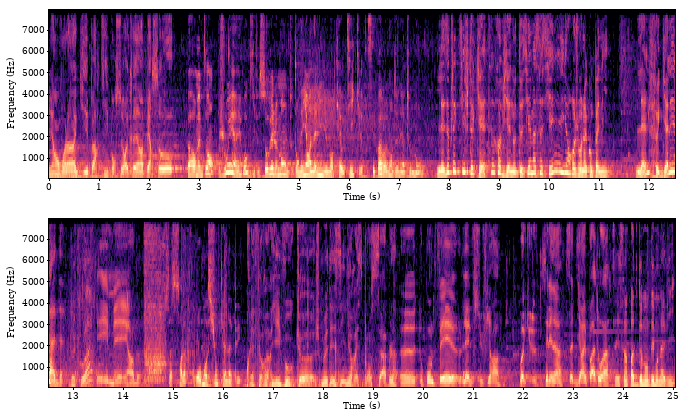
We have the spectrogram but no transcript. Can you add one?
Et en voilà un qui est parti pour se recréer un perso. Bah en même temps, jouer un héros qui veut sauver le monde tout en ayant un alignement chaotique, c'est pas vraiment donné à tout le monde. Les objectifs de quête reviennent au deuxième associé ayant rejoint la compagnie. L'elfe Galéade. De quoi? Et merde Pff, ça sent la promotion canapé. Préféreriez-vous que je me désigne responsable? Euh, tout compte fait, euh, l'elfe suffira. Quoique, Selena, ça te dirait pas, toi C'est sympa de demander mon avis.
